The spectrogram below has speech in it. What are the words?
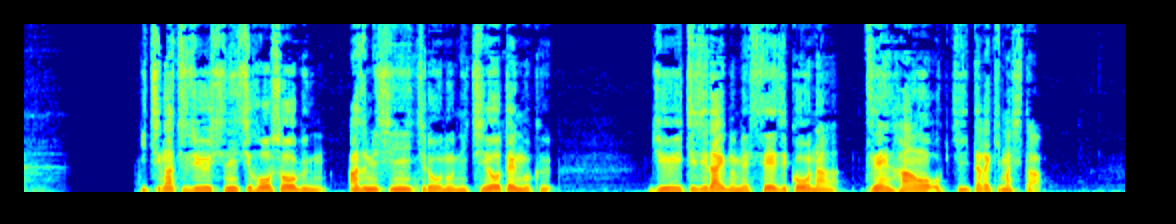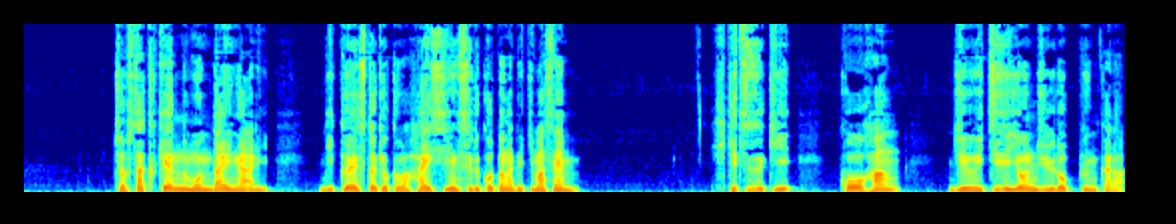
1月17日放送分安住紳一郎の日曜天国。11時台のメッセージコーナー前半をお聞きいただきました。著作権の問題がありリクエスト曲は配信することができません。引き続き後半11時46分から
